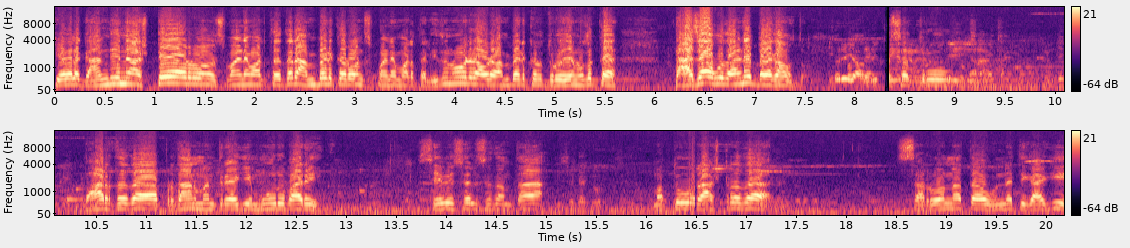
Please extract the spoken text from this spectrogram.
ಕೇವಲ ಗಾಂಧಿನ ಅಷ್ಟೇ ಅವರು ಸ್ಮರಣೆ ಮಾಡ್ತಾ ಇದ್ದಾರೆ ಅಂಬೇಡ್ಕರ್ ಅವ್ರನ್ನ ಸ್ಮರಣೆ ಮಾಡ್ತಾರೆ ಇದು ನೋಡ್ರಿ ಅವ್ರು ಅಂಬೇಡ್ಕರ್ ದ್ರೋಹ ಅನ್ನೋದಕ್ಕೆ ತಾಜಾ ಉದಾಹರಣೆ ಬೆಳಗಾವದು. ಶತ್ರು ಭಾರತದ ಪ್ರಧಾನಮಂತ್ರಿಯಾಗಿ ಮೂರು ಬಾರಿ ಸೇವೆ ಸಲ್ಲಿಸಿದಂಥ ಮತ್ತು ರಾಷ್ಟ್ರದ ಸರ್ವೋನ್ನತ ಉನ್ನತಿಗಾಗಿ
